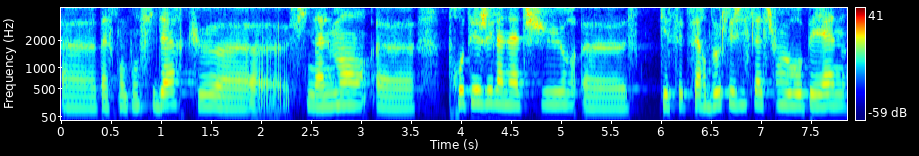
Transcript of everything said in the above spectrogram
Euh, parce qu'on considère que euh, finalement euh, protéger la nature, ce qu'essaie de faire d'autres législations européennes,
